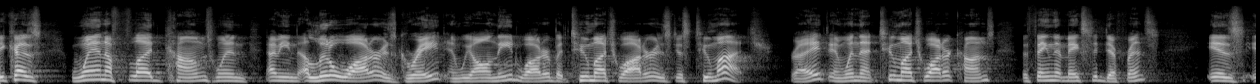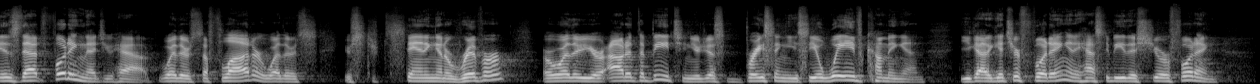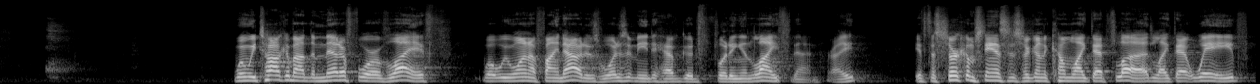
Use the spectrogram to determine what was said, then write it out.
Because when a flood comes, when, I mean, a little water is great and we all need water, but too much water is just too much, right? And when that too much water comes, the thing that makes the difference is, is that footing that you have, whether it's a flood or whether it's you're standing in a river or whether you're out at the beach and you're just bracing, you see a wave coming in. You got to get your footing, and it has to be this sure footing. When we talk about the metaphor of life, what we want to find out is what does it mean to have good footing in life, then, right? If the circumstances are going to come like that flood, like that wave,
